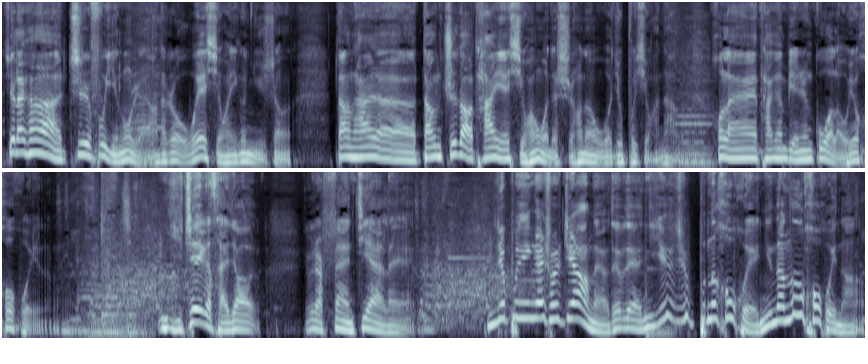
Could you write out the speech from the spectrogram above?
就来看看致富引路人啊，他说我也喜欢一个女生。当他呃，当知道他也喜欢我的时候呢，我就不喜欢他了。后来他跟别人过了，我又后悔了。你这个才叫有点犯贱嘞！你这不应该说这样的，对不对？你这是不能后悔，你哪能后悔呢？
